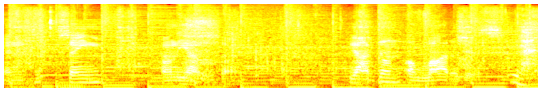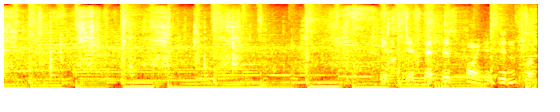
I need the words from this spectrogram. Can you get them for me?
And same on the other side. Yeah, I've done a lot of this. Yeah. You know, if at this point it didn't look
